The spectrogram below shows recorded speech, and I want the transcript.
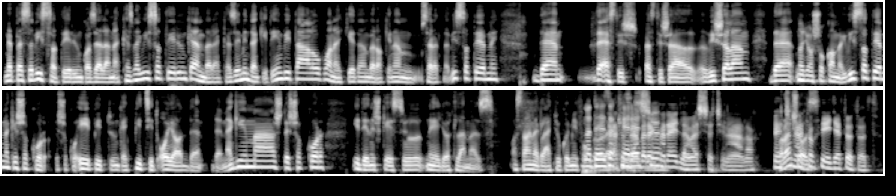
mert persze visszatérünk az elemekhez, meg visszatérünk emberekhez. Én mindenkit invitálok, van egy-két ember, aki nem szeretne visszatérni, de, de ezt, is, ezt is elviselem, de nagyon sokan meg visszatérnek, és akkor, és akkor építünk egy picit olyat, de, de megint mást, és akkor idén is készül négy-öt lemez. Aztán meglátjuk, hogy mi fog Na de ez a belőle. Hát az kereső- emberek már egy lemez se csinálnak. Miért csináltok négyet, ötöt?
